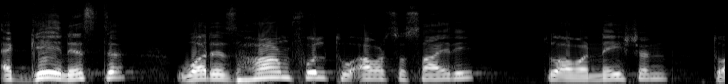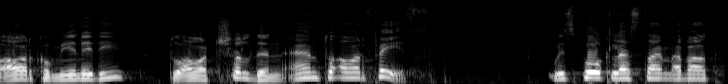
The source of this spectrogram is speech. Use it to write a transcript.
against what is harmful to our society, to our nation, to our community, to our children, and to our faith. We spoke last time about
